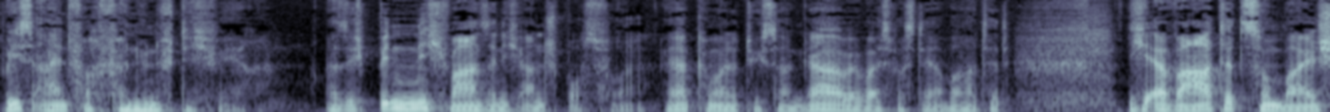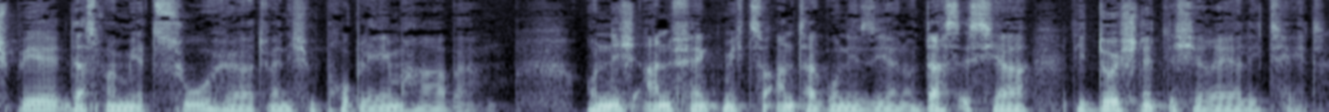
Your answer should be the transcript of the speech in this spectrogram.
wie es einfach vernünftig wäre. Also ich bin nicht wahnsinnig anspruchsvoll. Ja, kann man natürlich sagen, ja, wer weiß, was der erwartet. Ich erwarte zum Beispiel, dass man mir zuhört, wenn ich ein Problem habe und nicht anfängt, mich zu antagonisieren. Und das ist ja die durchschnittliche Realität.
